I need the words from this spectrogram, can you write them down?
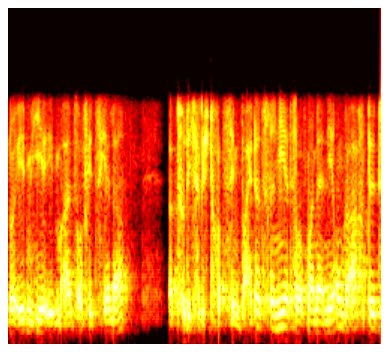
nur eben hier eben als Offizieller. Natürlich habe ich trotzdem weiter trainiert, habe auf meine Ernährung geachtet.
